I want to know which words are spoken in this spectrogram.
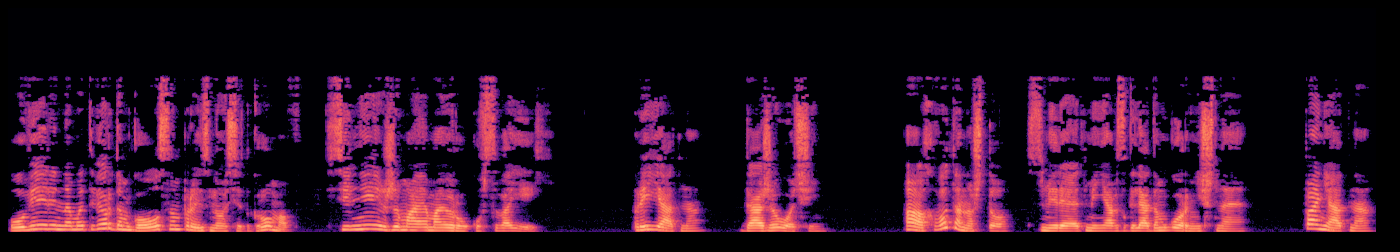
Уверенным и твердым голосом произносит Громов, сильнее сжимая мою руку в своей. «Приятно. Даже очень». «Ах, вот оно что!» — смиряет меня взглядом горничная. «Понятно.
